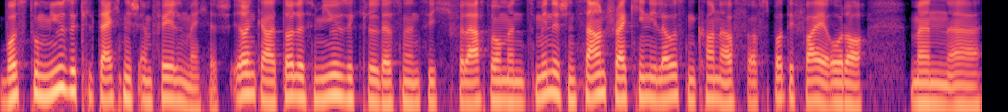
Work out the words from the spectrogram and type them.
was du musical-technisch empfehlen möchtest? Irgendein tolles Musical, das man sich vielleicht, wo man zumindest einen Soundtrack hinlosen kann auf, auf Spotify oder man äh,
